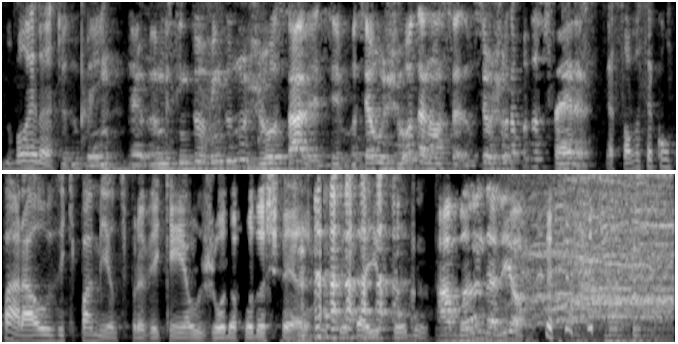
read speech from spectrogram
Tudo bom, Renan? Tudo bem. Eu, eu me sinto ouvindo no Jô, sabe? Você, você é o Jô da nossa. Você é o Jô da Podosfera. É só você comparar os equipamentos para ver quem é o Jô da Podosfera. Você tá aí todo. A banda ali, ó.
